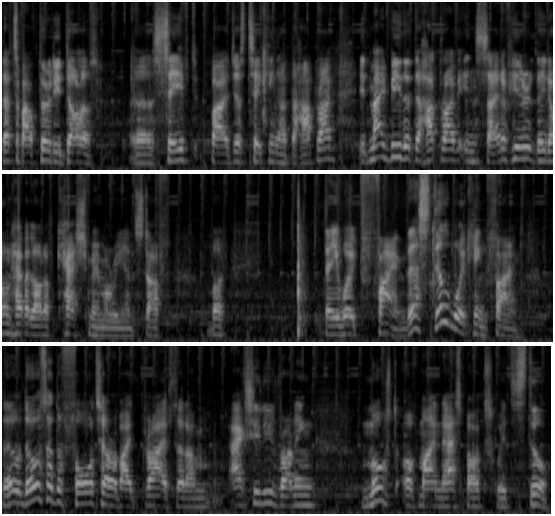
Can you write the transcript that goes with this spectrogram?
that's about thirty dollars uh, saved by just taking out the hard drive. It might be that the hard drive inside of here they don't have a lot of cache memory and stuff, but they worked fine. They're still working fine. So those are the four terabyte drives that I'm actually running most of my NAS box with still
